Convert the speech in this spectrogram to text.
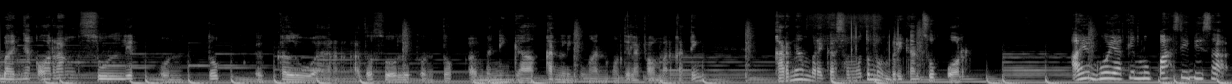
banyak orang sulit untuk uh, keluar atau sulit untuk uh, meninggalkan lingkungan multi level marketing? Karena mereka semua tuh memberikan support. Ayo gue yakin lu pasti bisa.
